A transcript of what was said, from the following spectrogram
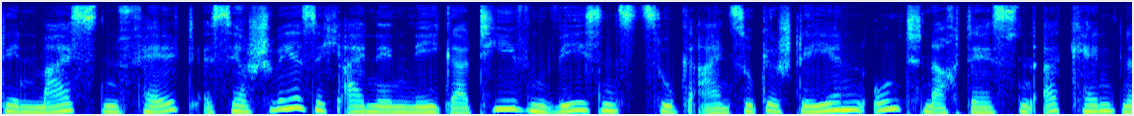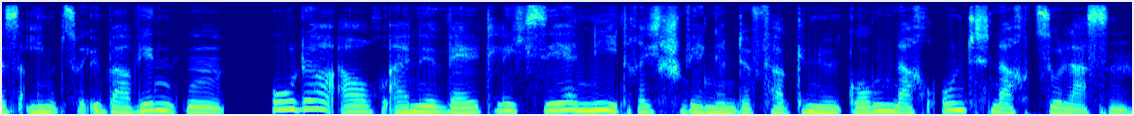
den meisten fällt es sehr schwer sich einen negativen Wesenszug einzugestehen und nach dessen Erkenntnis ihn zu überwinden, oder auch eine weltlich sehr niedrig schwingende Vergnügung nach und nach zu lassen.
